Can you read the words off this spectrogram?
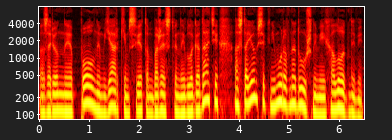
озаренные полным ярким светом божественной благодати, остаемся к нему равнодушными и холодными.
